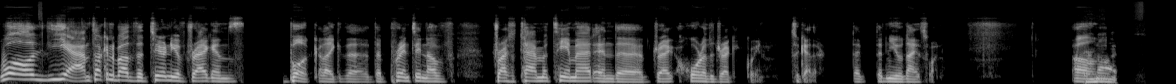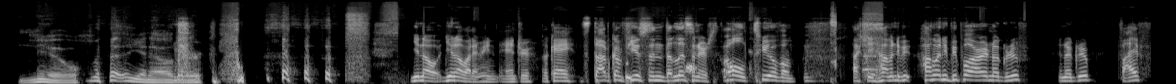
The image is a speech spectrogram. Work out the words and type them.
Well, yeah, I'm talking about the Tyranny of Dragons book, like the the printing of Dries of Tam- Tiamat and the Drag- Horde of the Dragon Queen together. The the new nice one. They're Um, not new. you know, they're you know, you know what I mean, Andrew. Okay, stop confusing the listeners. All two of them. Actually, how many how many people are in a group? In a group? Five,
